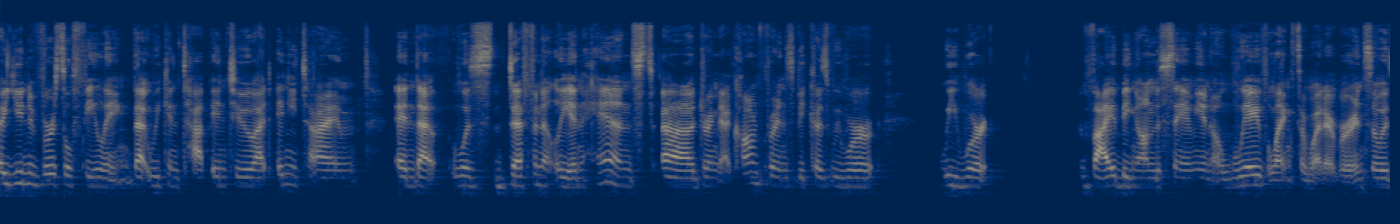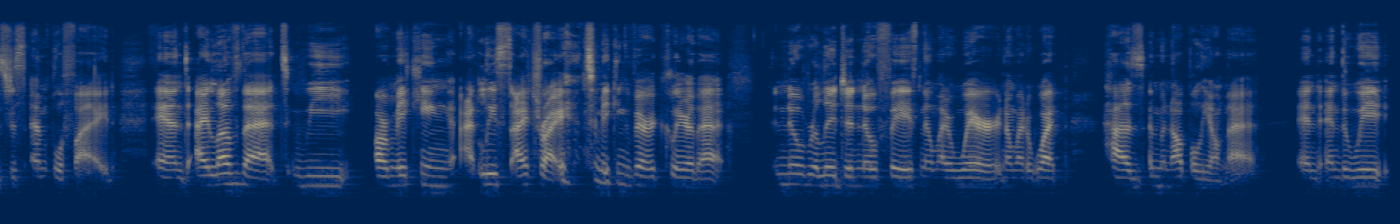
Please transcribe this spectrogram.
a, universal feeling that we can tap into at any time, and that was definitely enhanced uh, during that conference because we were we were vibing on the same you know wavelength or whatever and so it's just amplified and i love that we are making at least i try to making very clear that no religion, no faith, no matter where, no matter what, has a monopoly on that. And and the way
